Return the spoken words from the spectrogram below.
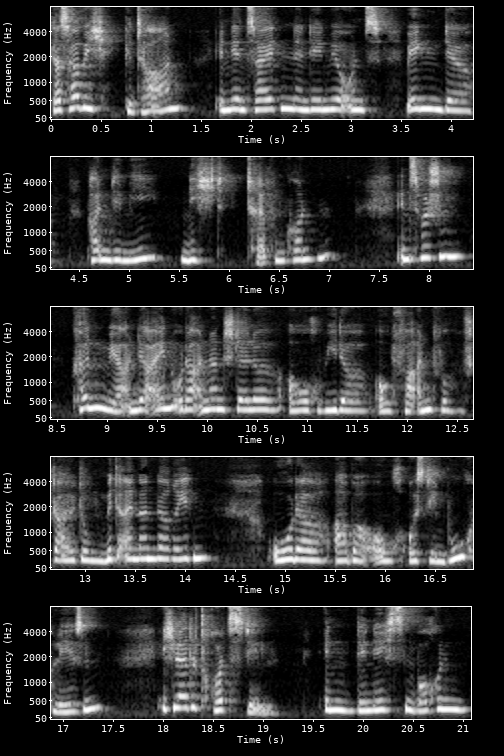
Das habe ich getan in den Zeiten, in denen wir uns wegen der Pandemie nicht treffen konnten. Inzwischen können wir an der einen oder anderen Stelle auch wieder auf Veranstaltungen miteinander reden oder aber auch aus dem Buch lesen. Ich werde trotzdem in den nächsten Wochen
